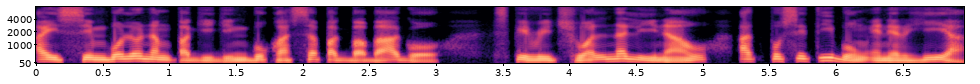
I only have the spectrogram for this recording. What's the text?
ay simbolo ng pagiging bukas sa pagbabago, spiritual na linaw, at positibong enerhiya.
